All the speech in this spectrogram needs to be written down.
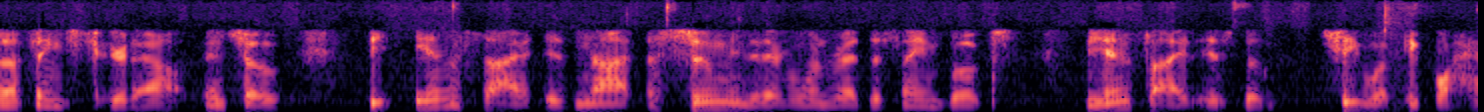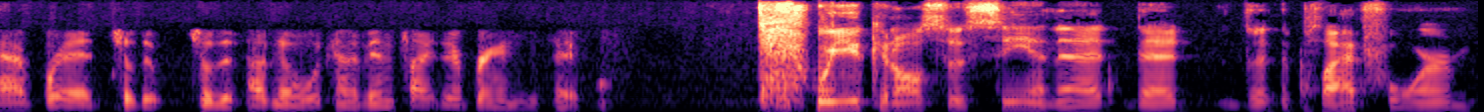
uh, things figured out. And so, the insight is not assuming that everyone read the same books. The insight is to see what people have read, so that so that I know what kind of insight they're bringing to the table. Well, you can also see in that that the, the platform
